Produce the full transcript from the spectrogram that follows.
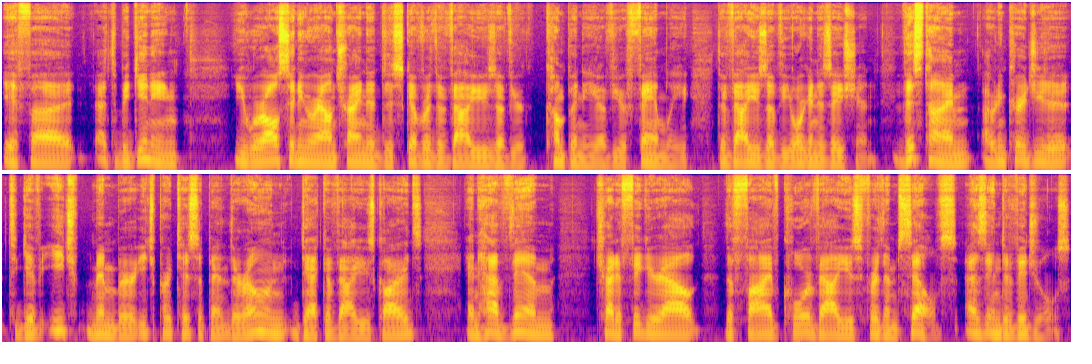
if uh, at the beginning, you were all sitting around trying to discover the values of your company, of your family, the values of the organization. This time, I would encourage you to, to give each member, each participant, their own deck of values cards and have them try to figure out the five core values for themselves as individuals,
